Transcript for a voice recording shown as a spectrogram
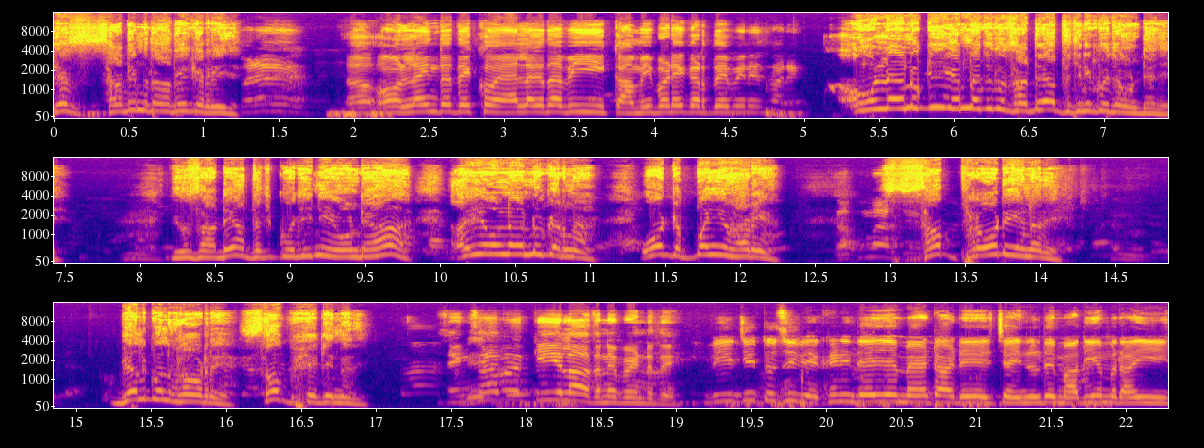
ਜੇ ਸਾਡੀ ਮਦਦ ਨਹੀਂ ਕਰਨੀ। ਪਰ ਆਨਲਾਈਨ ਤਾਂ ਦੇਖੋ ਐ ਲੱਗਦਾ ਵੀ ਕੰਮ ਹੀ ਬੜੇ ਕਰਦੇ ਪਏ ਨੇ ਸਾਰੇ। ਆਨਲਾਈਨ ਨੂੰ ਕੀ ਕਰਨਾ ਜਦੋਂ ਸਾਡੇ ਹੱਥ 'ਚ ਨਹੀਂ ਕੁਝ ਆਉਂਦਾ ਜੇ? ਜਦੋਂ ਸਾਡੇ ਹੱਥ 'ਚ ਕੁਝ ਹੀ ਨਹੀਂ ਆਉਂਦਾ ਅਸੀਂ ਆਨਲਾਈਨ ਨੂੰ ਕਰਨਾ। ਉਹ ਗੱਪਾਂ ਹੀ ਆ ਸਾਰੀਆਂ। ਸਭ ਫਰਾਡ ਹੀ ਇਹਨਾਂ ਦੇ। ਬਿਲਕੁਲ ਫਰਾਡ ਨੇ ਸਭ ਫੇਕ ਇਹਨਾਂ ਦੀ। ਸਿੰਘ ਸਾਹਿਬ ਕੀ ਹਾਲਾਤ ਨੇ ਪਿੰਡ ਦੇ? ਵੀਰ ਜੀ ਤੁਸੀਂ ਵੇਖਣ ਦੇ ਜੇ ਮੈਂ ਤੁਹਾਡੇ ਚੈਨਲ ਦੇ ਮਾਧਿਅਮ ਰਾਹੀਂ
